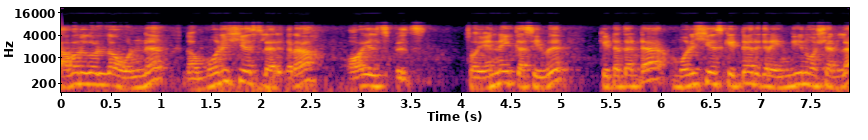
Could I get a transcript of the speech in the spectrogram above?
தவறுகள்ல ஒண்ணு இந்த மொரிஷியஸ்ல இருக்கிற ஆயில் ஸ்பில்ஸ் ஸோ எண்ணெய் கசிவு கிட்டத்தட்ட மொரிஷியஸ் கிட்ட இருக்கிற இந்தியன் ஓஷன்ல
